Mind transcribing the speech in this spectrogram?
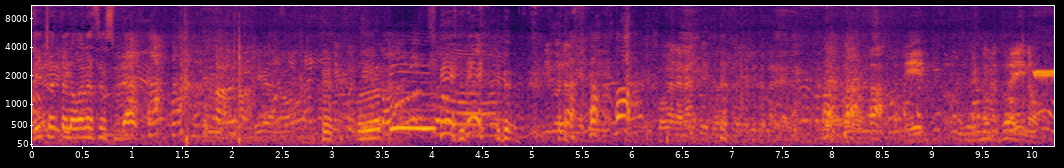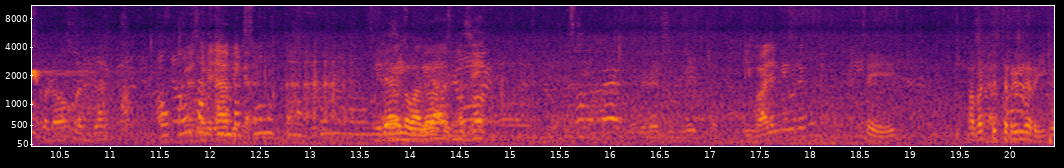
De hecho, te lo van a censurar. Listo. Pica. Mirá, mirá, Igual el Nico le pone. Sí. Aparte es terrible rico.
